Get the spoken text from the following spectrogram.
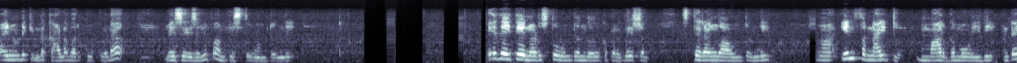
పై నుండి కింద కాళ్ళ వరకు కూడా మెసేజ్ని పంపిస్తూ ఉంటుంది. ఏదైతే నడుస్తూ ఉంటుందో ఒక ప్రదేశం స్థిరంగా ఉంటుంది. ఇన్ఫనైట్ మార్గము ఇది. అంటే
